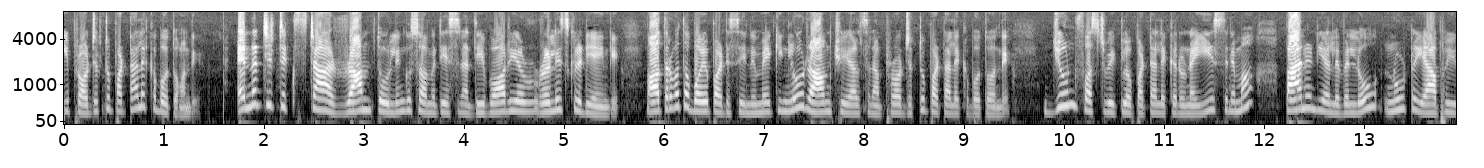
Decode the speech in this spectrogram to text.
ఈ ప్రాజెక్టు పట్టాలెక్కబోతోంది. ఎనర్జెటిక్ స్టార్ రామ్తో లింగుస్వామి తీసిన ది వారియర్ రిలీజ్ రెడీ అయింది. ఆ తర్వాత బోయపాటి సీని మేకింగ్లో రామ్ చేయాల్సిన ప్రాజెక్టు పట్టాలెక్కబోతోంది. జూన్ ఫస్ట్ వీక్లో పట్టాలెక్కనున్న ఈ సినిమా పాన్ ఇండియా లెవెల్లో నూట యాభై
